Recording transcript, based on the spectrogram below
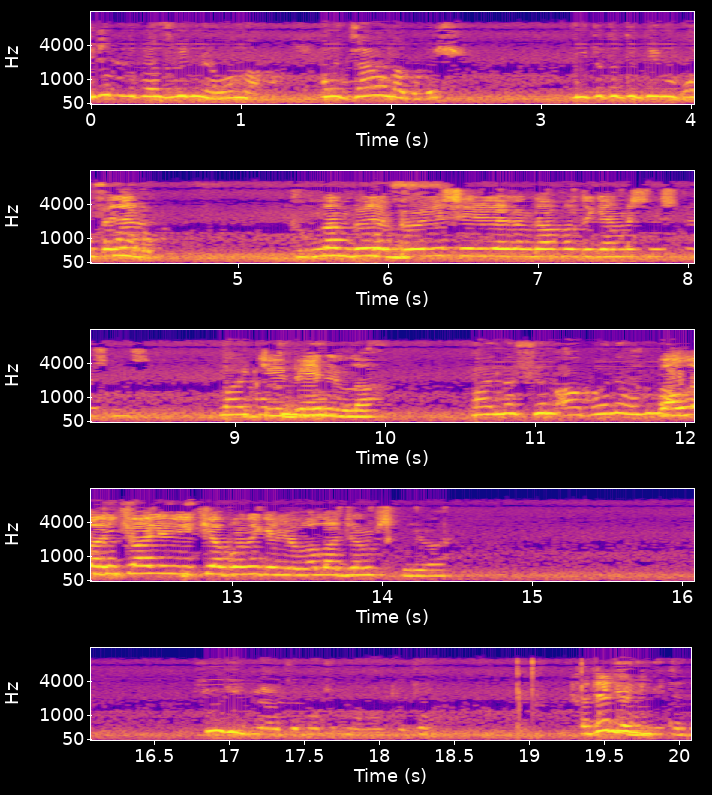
Kimi bulacağız bilmiyorum ama. Hani Can olabilir. Videoda dediğim Beyler, olabilir. Bundan böyle böyle serilerden daha fazla gelmesini istiyorsanız Like beğenin la. paylaşın, abone olun. Vallahi iki ayda iki abone geliyor. Vallahi canım sıkılıyor. Kim geliyor acaba çok merak ediyorum. Hadi de bitti.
